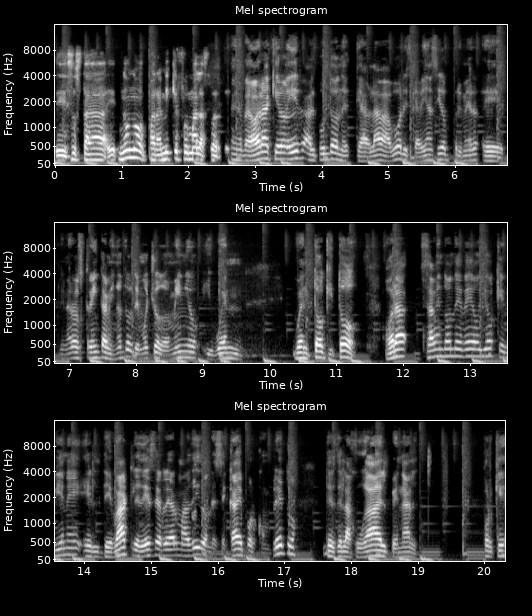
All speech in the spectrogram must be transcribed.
eso está, eh, no, no, para mí que fue mala suerte. pero ahora quiero ir al punto donde que hablaba Boris, que habían sido primer, eh, primeros 30 minutos de mucho dominio y buen, buen toque y todo. Ahora, ¿saben dónde veo yo que viene el debacle de ese Real Madrid, donde se cae por completo desde la jugada del penal? porque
